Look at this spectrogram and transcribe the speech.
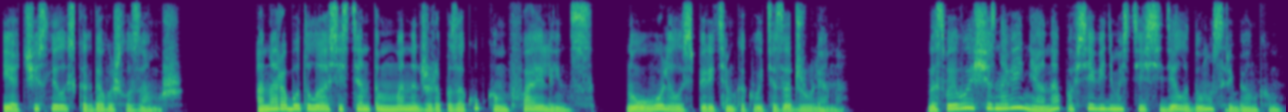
и отчислилась, когда вышла замуж. Она работала ассистентом менеджера по закупкам в Файлинс, но уволилась перед тем, как выйти за Джулиана. До своего исчезновения она, по всей видимости, сидела дома с ребенком.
